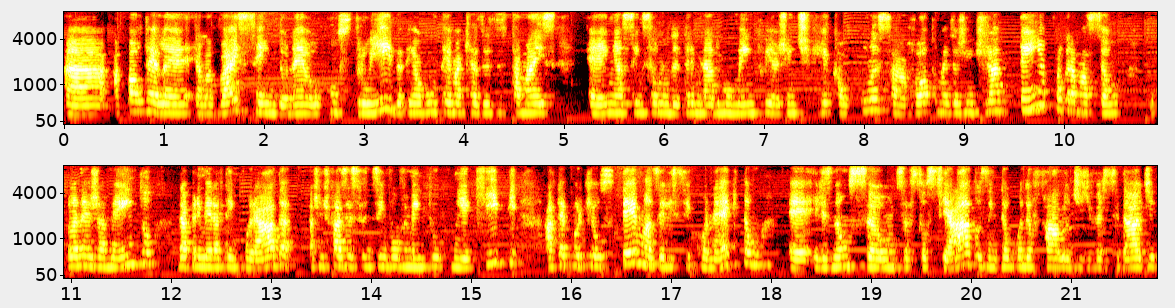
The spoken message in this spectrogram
a, a pauta ela, é, ela vai sendo né, ou construída, tem algum tema que às vezes está mais é, em ascensão num determinado momento e a gente recalcula essa rota, mas a gente já tem a programação o planejamento da primeira temporada, a gente faz esse desenvolvimento em equipe, até porque os temas eles se conectam, é, eles não são desassociados. Então, quando eu falo de diversidade,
